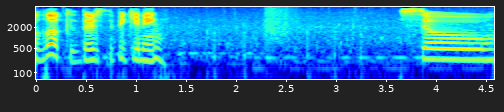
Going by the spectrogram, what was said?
Oh, look, there's the beginning. So...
